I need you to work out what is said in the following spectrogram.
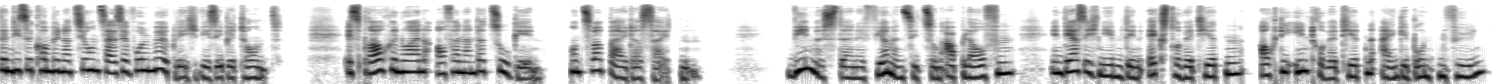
Denn diese Kombination sei sehr wohl möglich, wie sie betont. Es brauche nur ein Aufeinanderzugehen und zwar beider Seiten. Wie müsste eine Firmensitzung ablaufen, in der sich neben den Extrovertierten auch die Introvertierten eingebunden fühlen?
